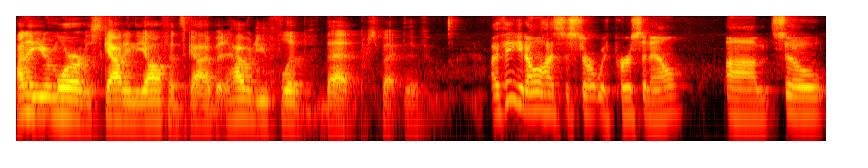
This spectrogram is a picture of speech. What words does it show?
I know you're more of a scouting the offense guy, but how would you flip that perspective? I think it all has to start with personnel. Um, so,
